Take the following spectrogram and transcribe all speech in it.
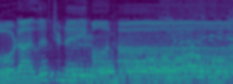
Lord, I lift your name on high.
